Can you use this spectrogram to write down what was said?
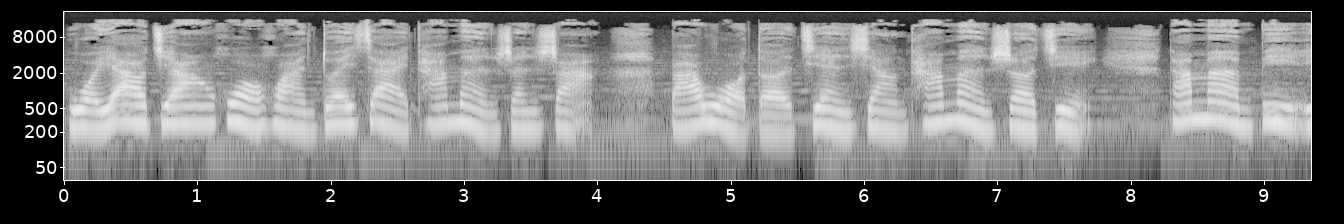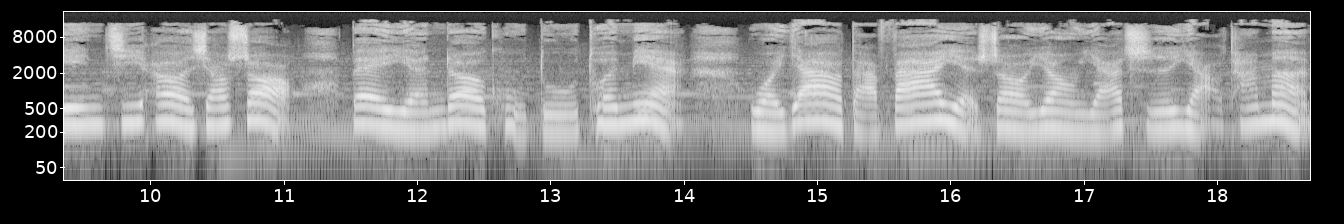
我要将祸患堆在他们身上，把我的箭向他们射进。他们必因饥饿消瘦，被炎热苦毒吞灭。我要打发野兽用牙齿咬他们，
